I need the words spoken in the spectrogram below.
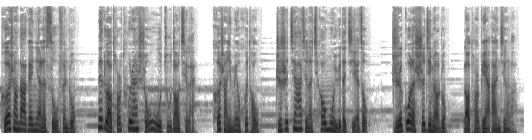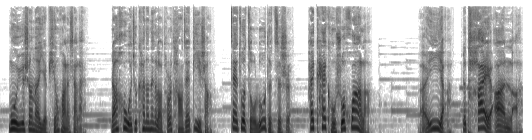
和尚大概念了四五分钟。那个老头突然手舞足蹈起来，和尚也没有回头，只是加紧了敲木鱼的节奏。只过了十几秒钟，老头便安静了，木鱼声呢也平缓了下来。然后我就看到那个老头躺在地上，在做走路的姿势，还开口说话了。哎呀，这太暗了，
